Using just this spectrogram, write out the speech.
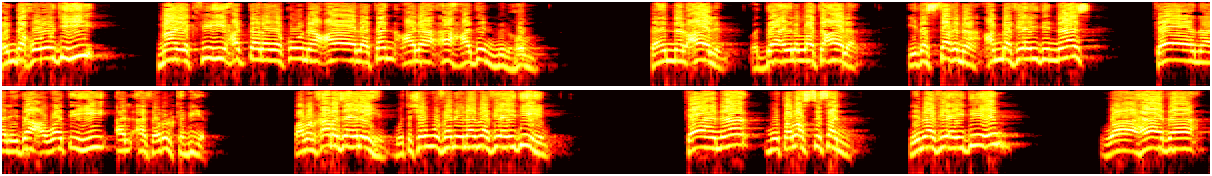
عند خروجه ما يكفيه حتى لا يكون عالة على أحد منهم. فإن العالم والداعي إلى الله تعالى إذا استغنى عما في أيدي الناس كان لدعوته الأثر الكبير. ومن خرج إليهم متشوفا إلى ما في أيديهم كان متلصصا لما في أيديهم وهذا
